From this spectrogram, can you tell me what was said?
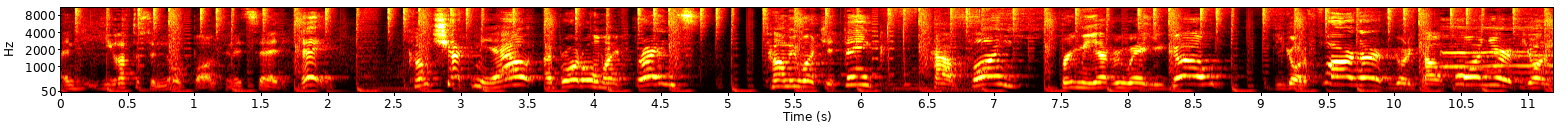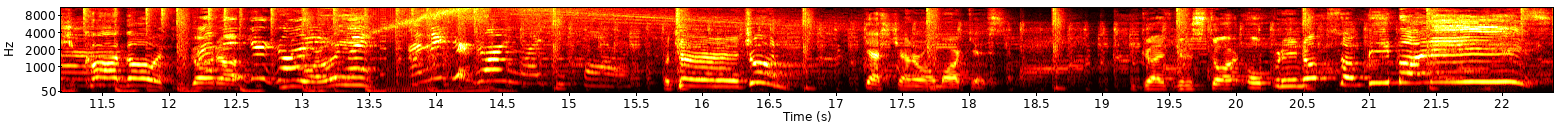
And he he left us a note, Bugs, and it said, hey, come check me out. I brought all my friends. Tell me what you think. Have fun. Bring me everywhere you go. If you go to Florida, if you go to California, if you go to Chicago, if you go to New Orleans. way- I think you're going way too far. Attention! Yes, General Marcus. You guys gonna start opening up some BBuddieez?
